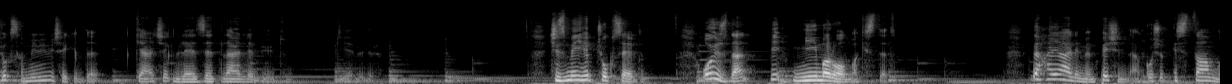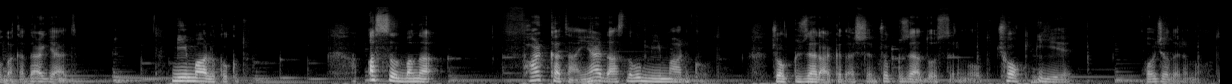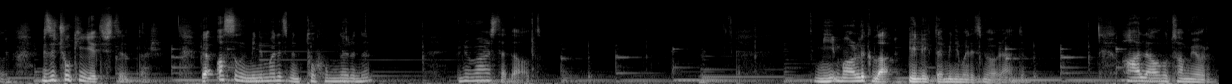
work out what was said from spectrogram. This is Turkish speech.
çok samimi bir şekilde gerçek lezzetlerle büyüdüm diyebilirim. Çizmeyi hep çok sevdim. O yüzden bir mimar olmak istedim. Ve hayalimin peşinden koşup İstanbul'a kadar geldim. Mimarlık okudum. Asıl bana fark katan yer de aslında bu mimarlık oldu. Çok güzel arkadaşlarım, çok güzel dostlarım oldu. Çok iyi hocalarım oldu. Bizi çok iyi yetiştirdiler. Ve asıl minimalizmin tohumlarını üniversitede aldım. Mimarlıkla birlikte minimalizmi öğrendim. Hala unutamıyorum.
